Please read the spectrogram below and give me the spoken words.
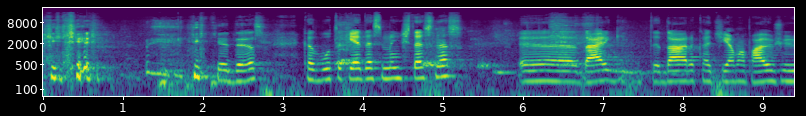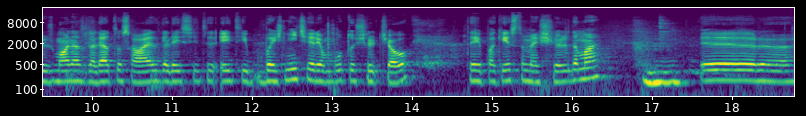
kėdės, kad būtų kėdės minkštesnės. E, Dar, tai dar, kad žiemą, pavyzdžiui, žmonės galėtų savaitgaliais eiti- eiti į bažnyčią ir jiems būtų šilčiau. Tai pakeistume šildymą. Ir e,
